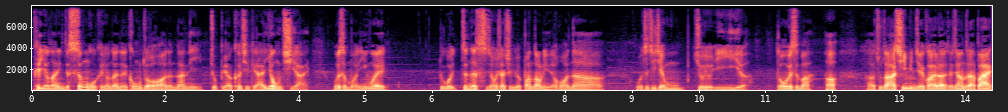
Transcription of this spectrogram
可以用在你的生活，可以用在你的工作的话呢，那你就不要客气，给它用起来。为什么？因为如果真的使用下去有帮到你的话，那我这期节目就有意义了，懂我意思吗？好，啊，祝大家清明节快乐，就这样子，拜。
